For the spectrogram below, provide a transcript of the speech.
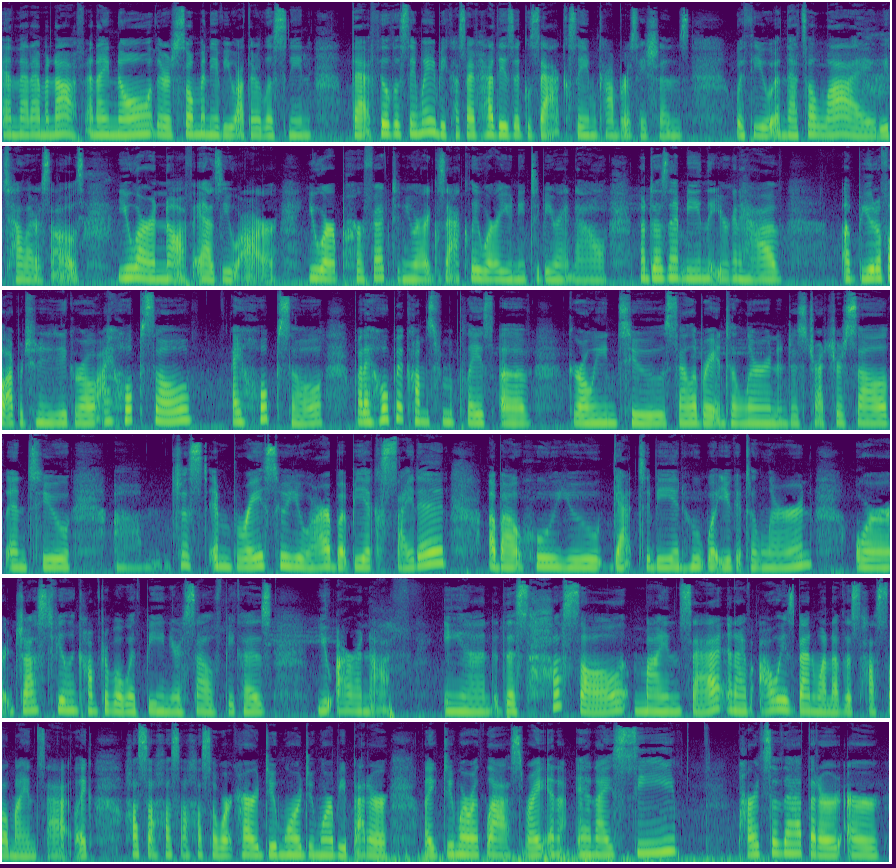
and that I'm enough. And I know there's so many of you out there listening that feel the same way because I've had these exact same conversations with you. And that's a lie we tell ourselves. You are enough as you are. You are perfect and you are exactly where you need to be right now. Now, does that mean that you're going to have a beautiful opportunity to grow? I hope so. I hope so, but I hope it comes from a place of growing to celebrate and to learn and to stretch yourself and to um, just embrace who you are, but be excited about who you get to be and who what you get to learn, or just feeling comfortable with being yourself because you are enough and this hustle mindset and i've always been one of this hustle mindset like hustle hustle hustle work hard do more do more be better like do more with less right? And and i see parts of that that are are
